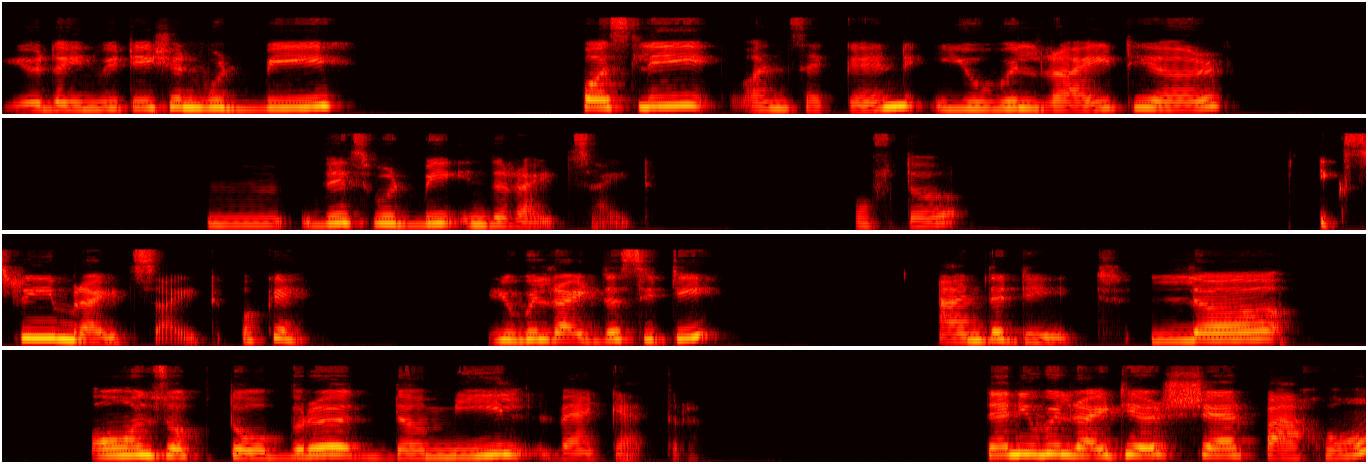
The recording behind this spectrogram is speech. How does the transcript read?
the invitation would be firstly, one second, you will write here. Um, this would be in the right side of the extreme right side. Okay. You will write the city and the date. Le 11 octobre 2024. Then you will write here, chers parents,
